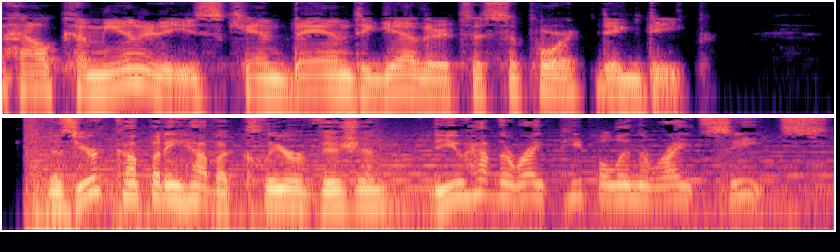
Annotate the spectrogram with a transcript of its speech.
how communities can band together to support Dig Deep. Does your company have a clear vision? Do you have the right people in the right seats?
